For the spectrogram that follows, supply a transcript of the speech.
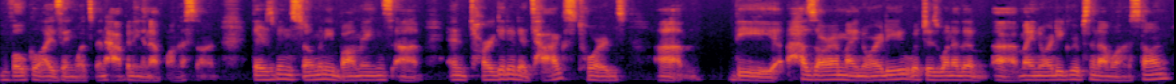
vocalizing what's been happening in Afghanistan. There's been so many bombings um, and targeted attacks towards um, the Hazara minority, which is one of the uh, minority groups in Afghanistan,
